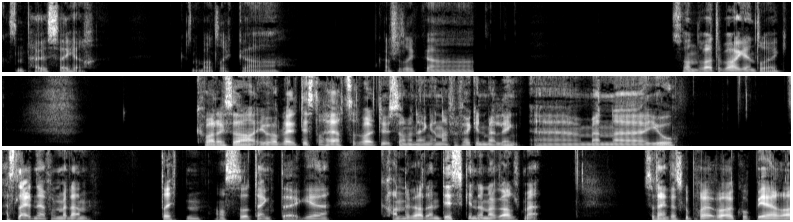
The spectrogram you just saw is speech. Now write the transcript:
Hvordan pauser jeg her? Kan jeg bare trykke Kanskje trykke Sånn, da var jeg tilbake igjen, tror jeg. Hva var det jeg sa? Jo, jeg ble litt distrahert, så det var litt usammenhengende, for jeg fikk en melding. Eh, men eh, jo, jeg sleit iallfall med den dritten, og så tenkte jeg eh, kan det være den disken det er noe galt med? Så tenkte jeg skulle prøve å kopiere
